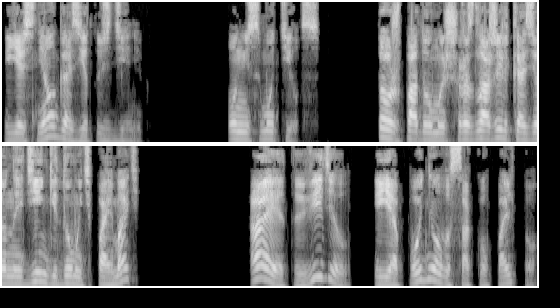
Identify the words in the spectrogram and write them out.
Я снял газету с денег. Он не смутился. Тоже подумаешь, разложили казенные деньги, думать поймать? А это видел? И я поднял высоко пальто.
